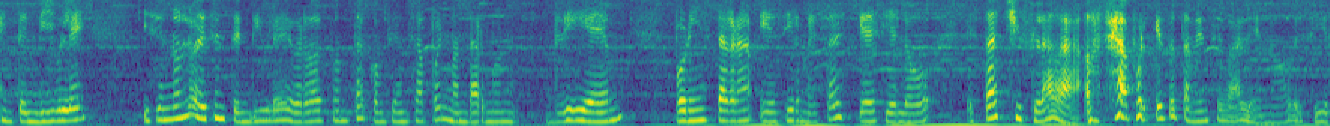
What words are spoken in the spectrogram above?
entendible. Y si no lo es entendible, de verdad, con toda confianza, pueden mandarme un DM por Instagram y decirme, ¿sabes qué, cielo? Estás chiflada. O sea, porque eso también se vale, ¿no? Decir,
